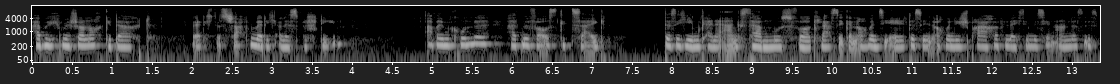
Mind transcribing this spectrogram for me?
habe ich mir schon noch gedacht, werde ich das schaffen, werde ich alles verstehen? Aber im Grunde hat mir Faust gezeigt, dass ich eben keine Angst haben muss vor Klassikern, auch wenn sie älter sind, auch wenn die Sprache vielleicht ein bisschen anders ist.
